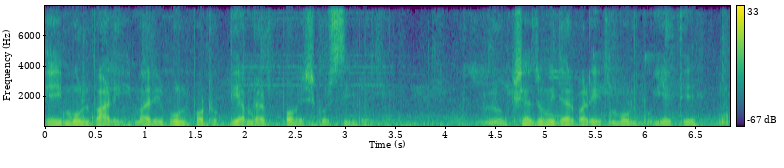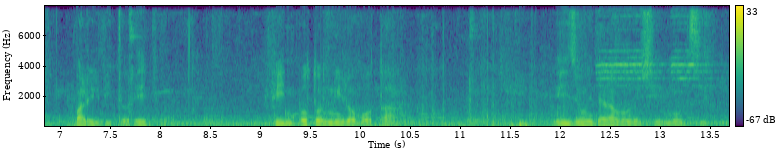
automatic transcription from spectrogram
এই মূল বাড়ি, বাড়ির মূল পটক দিয়ে আমরা প্রবেশ করছি। রূপসা জমিদার বাড়ির মূল ইয়েতে, বাড়ির ভিতরে। পিনপতন নিরবতা। এই জমিদার আমলের সেই মসজিদ।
